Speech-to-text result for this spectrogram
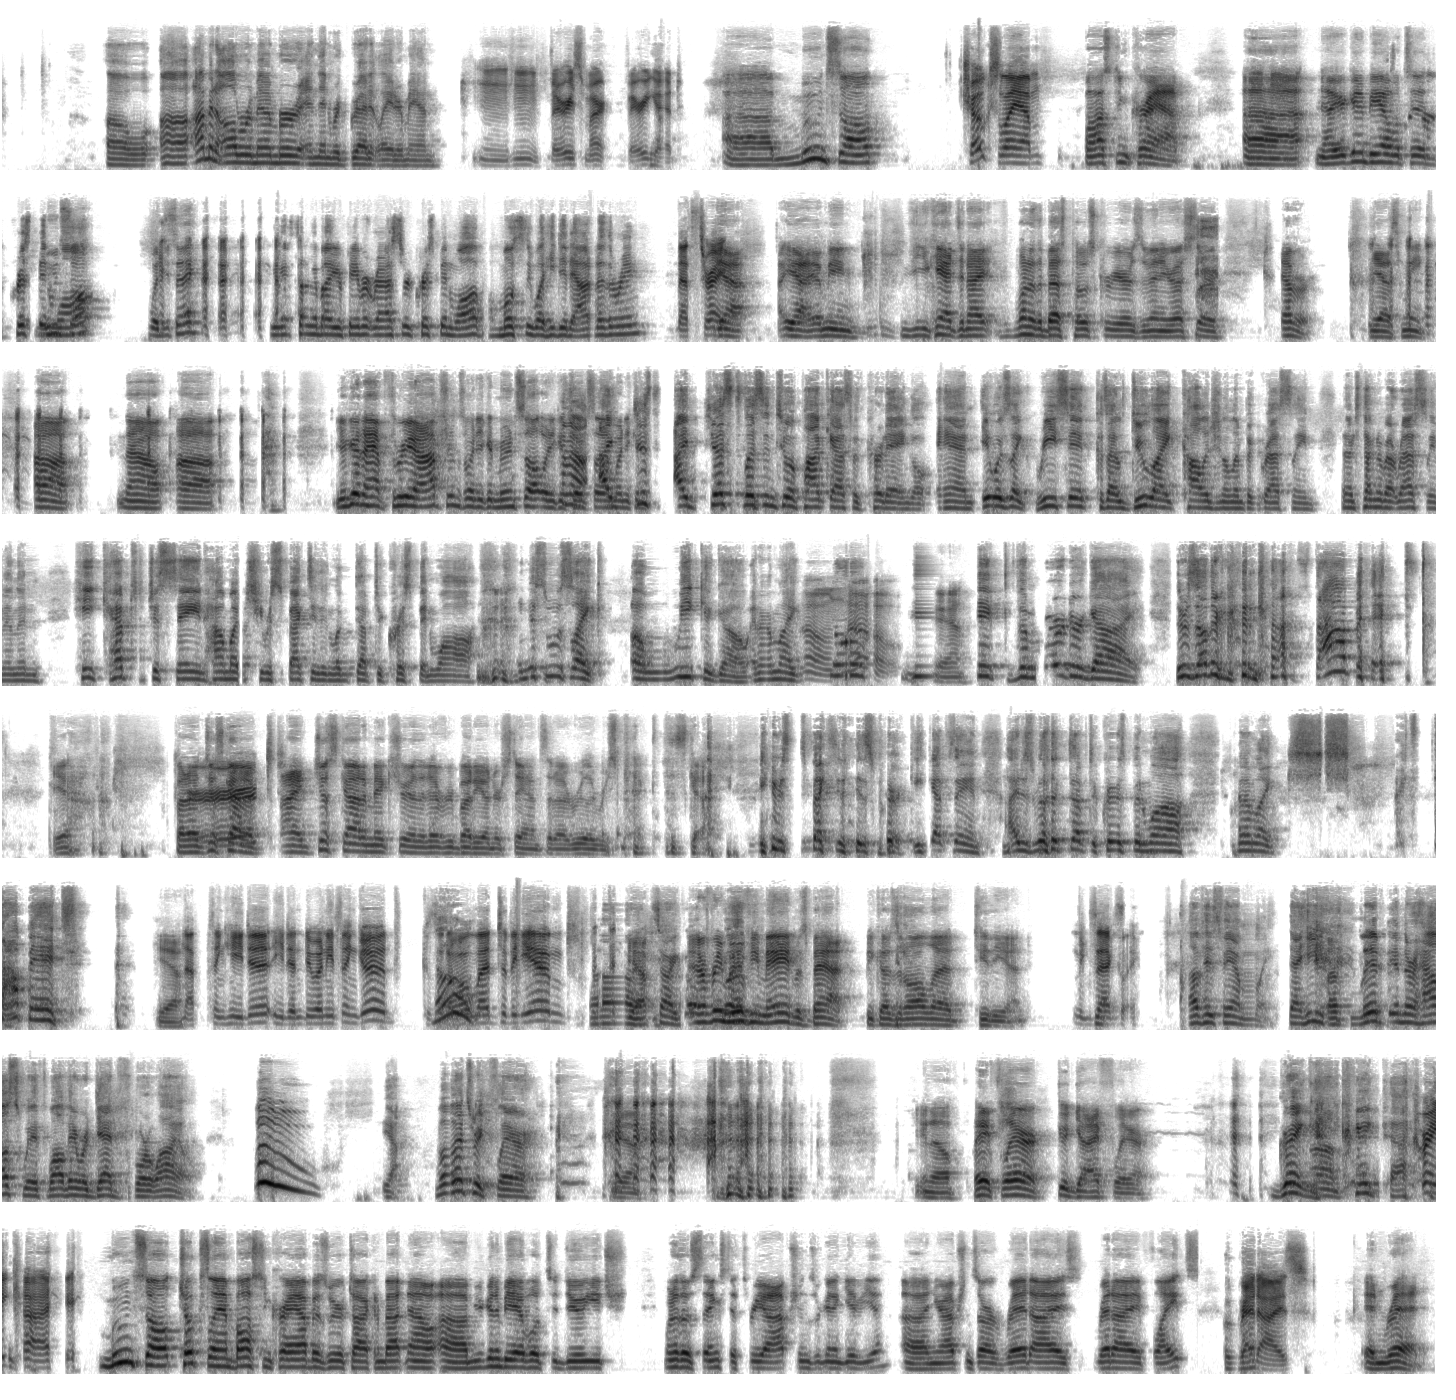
Oh, uh, I'm gonna all remember and then regret it later, man. hmm Very smart. Very good. Uh, moonsault, Choke slam. Boston crab. Uh, now you're going to be able to Chris moon Benoit. salt. What'd you say? You guys talking about your favorite wrestler, Chris Benoit? Mostly what he did out of the ring. That's right. Yeah, yeah. I mean, you can't deny one of the best post careers of any wrestler ever. Yes, me. Uh, now, uh, you're gonna have three options when you can moonsault, when you can No, no, choke slam, when you can. just I just listened to a podcast with Kurt Angle, and it was like recent because I do like college and Olympic wrestling, and they're talking about wrestling, and then he kept just saying how much he respected and looked up to Chris Benoit, and this was like a week ago, and I'm like, Oh no, no. yeah. pick the murder guy. There's other good guys. Stop it. Yeah. But I just gotta I just gotta make sure that everybody understands that I really respect this guy. He respected his work. He kept saying, I just really looked up to Chris Benoit. And I'm like, Shh, stop it. Yeah. Nothing he did. He didn't do anything good because it all led to the end. Uh, Yeah. Sorry. Go- Every go ahead. move he made was bad because it all led to the end. Exactly. of his family that he Uh, lived in their house with while they were dead for a while. Woo! Well, that's Ric Flair. Yeah. you know, hey Flair, good guy Flair. Great, Um, great guy. Great guy. Moonsault, choke slam, Boston crab, as we were talking about. Now, um, you're going to be able to do each one of those things to three options we're going to give you. Uh, and your options are red eyes, red eye flights, Red eyes. and red.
